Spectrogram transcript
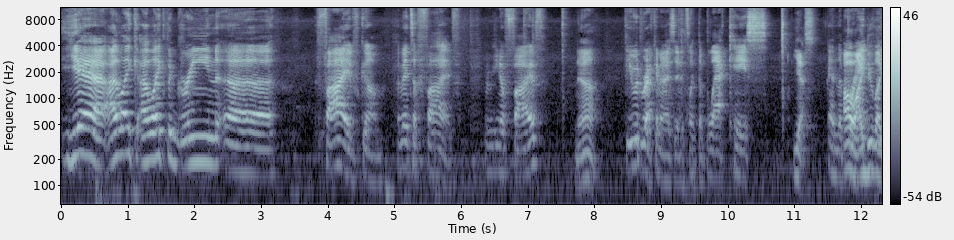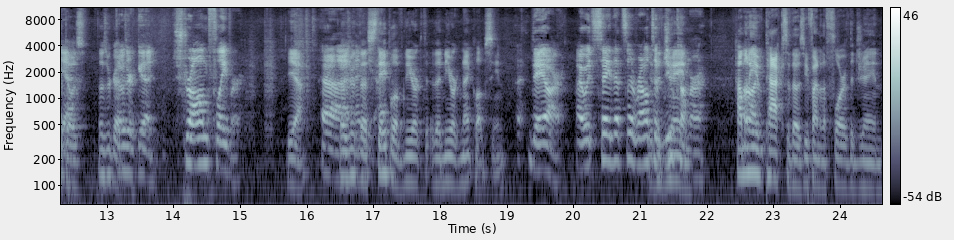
Yeah, I like I like the green uh, five gum. I mean, it's a five. You know, five. Yeah. You would recognize it. It's like the black case Yes. and the. Oh, I do like yeah, those. Those are good. Those are good. Strong flavor. yeah. Uh, Those are the and staple of New York, the New York nightclub scene. They are. I would say that's a relative Jane. newcomer. How many Um, packs of those do you find on the floor of the Jane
